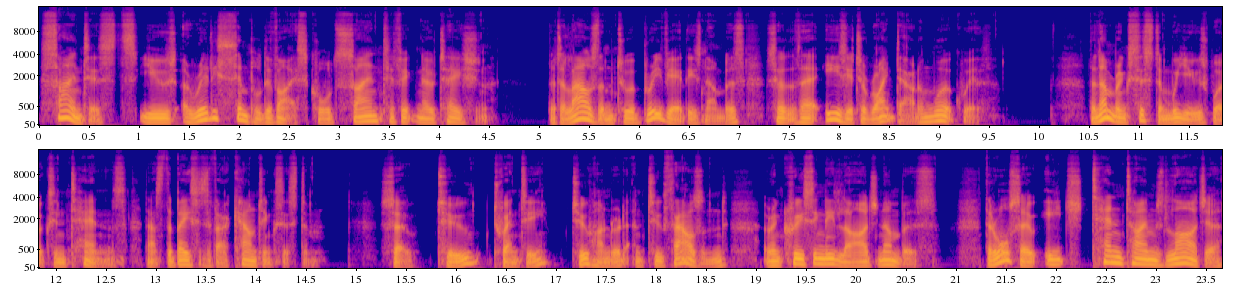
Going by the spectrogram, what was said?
scientists use a really simple device called scientific notation that allows them to abbreviate these numbers so that they're easier to write down and work with. The numbering system we use works in tens. That's the basis of our counting system. So 2, 20, 200 and 2000 are increasingly large numbers. They're also each 10 times larger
